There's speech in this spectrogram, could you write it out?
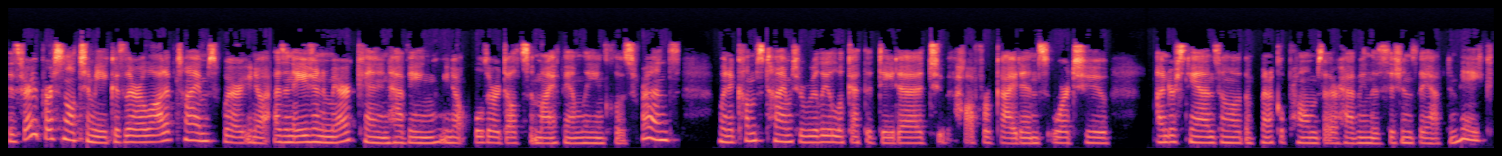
It's very personal to me because there are a lot of times where, you know, as an Asian American and having, you know, older adults in my family and close friends, when it comes time to really look at the data to offer guidance or to understand some of the medical problems that are having the decisions they have to make,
